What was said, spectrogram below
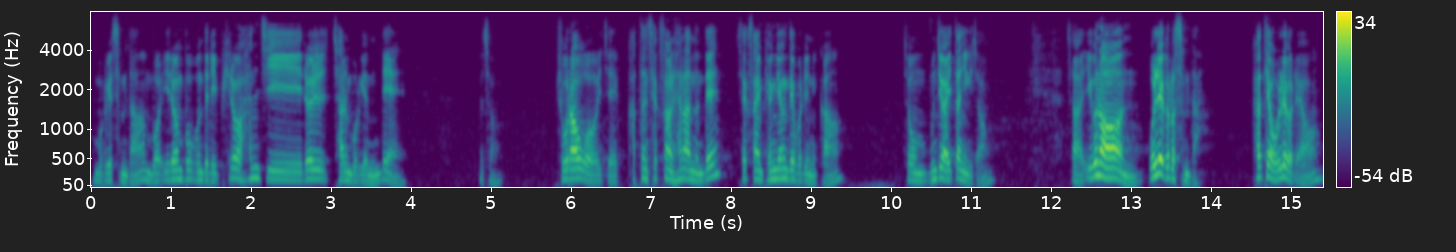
모르겠습니다. 뭐 이런 부분들이 필요한지를 잘 모르겠는데 그렇죠 주라고 이제 같은 색상을 해놨는데 색상이 변경돼 버리니까 좀 문제가 있다는 얘기죠. 자 이거는 원래 그렇습니다. 카티아 원래 그래요.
